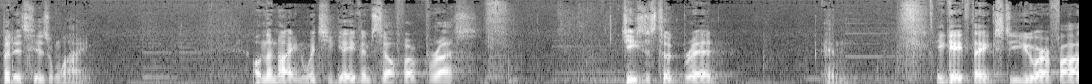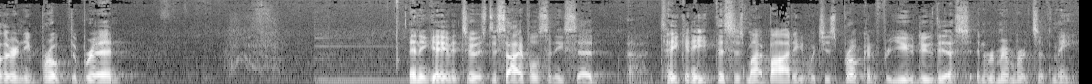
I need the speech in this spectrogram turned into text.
but as His wine on the night in which he gave himself up for us. Jesus took bread and he gave thanks to you, our Father, and he broke the bread. And he gave it to his disciples and he said, uh, Take and eat. This is my body, which is broken for you. Do this in remembrance of me.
